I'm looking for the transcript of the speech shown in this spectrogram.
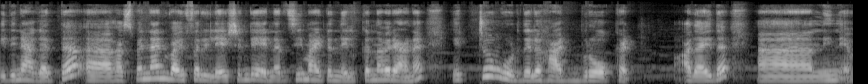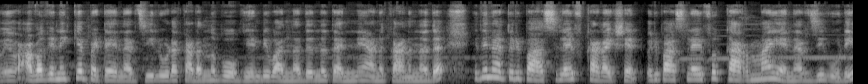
ഇതിനകത്ത് ഹസ്ബൻഡ് ആൻഡ് വൈഫ് റിലേഷന്റെ എനർജിയുമായിട്ട് നിൽക്കുന്നവരാണ് ഏറ്റവും കൂടുതൽ ഹാർട്ട് ബ്രോക്കൺ അതായത് അവഗണിക്കപ്പെട്ട എനർജിയിലൂടെ കടന്നു പോകേണ്ടി വന്നതെന്ന് തന്നെയാണ് കാണുന്നത്. ഇതിനകത്തൊരു പാസ്റ്റ് ലൈഫ് കണക്ഷൻ ഒരു പാസ്റ്റ് ലൈഫ് കർമ്മ എനർജി കൂടി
